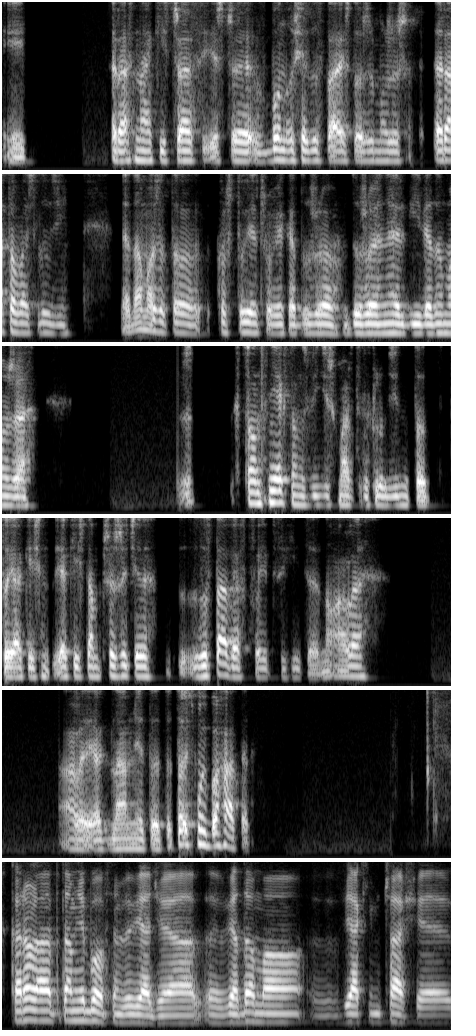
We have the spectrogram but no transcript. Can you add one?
I raz na jakiś czas jeszcze w bonusie dostajesz to, że możesz ratować ludzi. Wiadomo, że to kosztuje człowieka dużo, dużo energii, wiadomo, że, że chcąc, nie chcąc widzisz martwych ludzi, no to, to jakieś, jakieś tam przeżycie zostawia w twojej psychice, no ale, ale jak dla mnie to, to, to jest mój bohater. Karola tam nie było w tym wywiadzie, a wiadomo w jakim czasie,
